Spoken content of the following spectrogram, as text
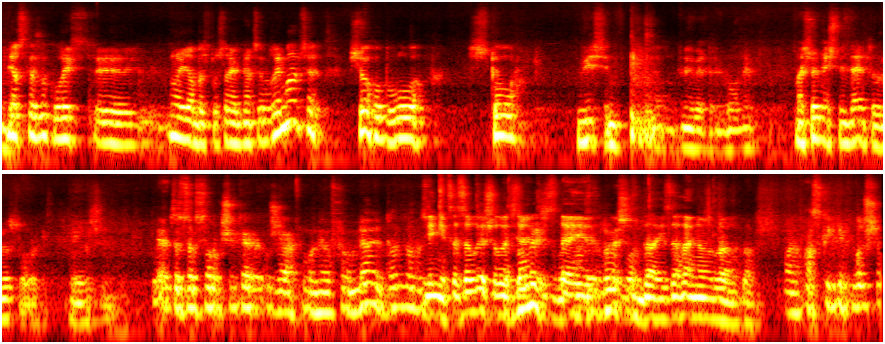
Я скажу, колись, е, ну я безпосередньо цим займався, всього було 108 невитребуваних. На сьогоднішній день це вже 40. Это за 44 вже вони оформляють, так? Ні, ні, це залишилося Залишилося. Залишилося. да, із загального банку. А, а скільки площа?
